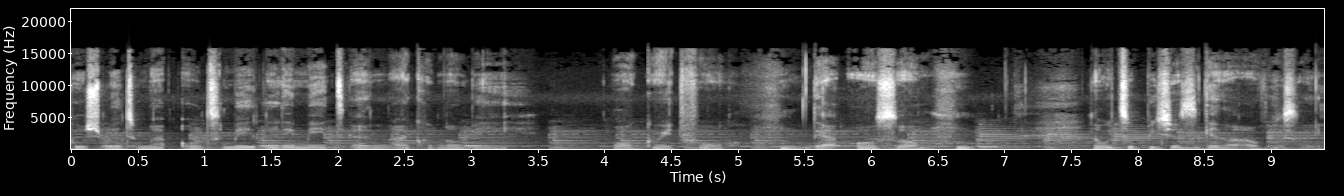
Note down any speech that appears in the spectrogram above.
pushed me to my ultimate limit, and I could not be more grateful. they are awesome. and we took pictures together, obviously.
